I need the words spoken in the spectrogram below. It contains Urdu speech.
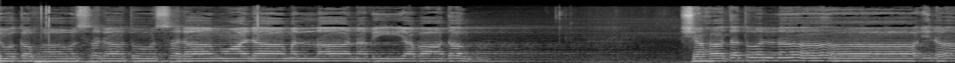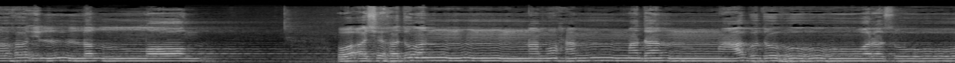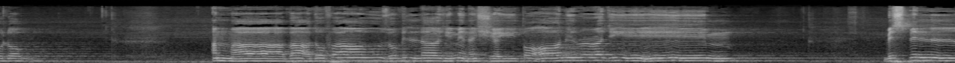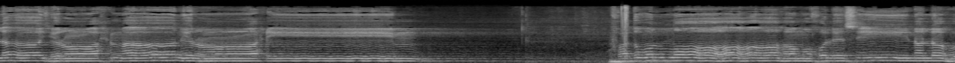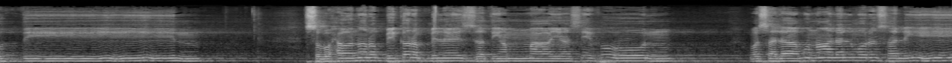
وكفى والصلاة والسلام على من لا نبي بعده. شهادة أن لا إله إلا الله وأشهد أن محمدا عبده ورسوله. أما بعد فأعوذ بالله من الشيطان الرجيم. بسم الله الرحمن الرحيم. فادعوا الله مخلصين له الدين. سبحان ربك رب العزة عما يصفون وسلام على المرسلين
